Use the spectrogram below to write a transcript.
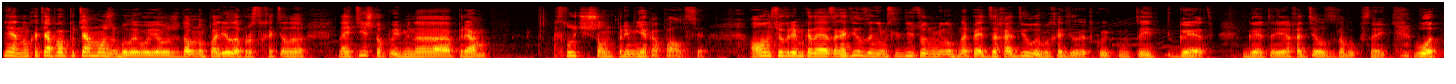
Не, ну хотя по путям можно было его, я уже давно полил, я просто хотела найти, чтобы именно прям случай, что он при мне копался. А он все время, когда я заходил за ним следить, он минут на 5 заходил и выходил. Я такой, ну ты Гэт, Гэт, а я хотел за тобой посмотреть. Вот.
